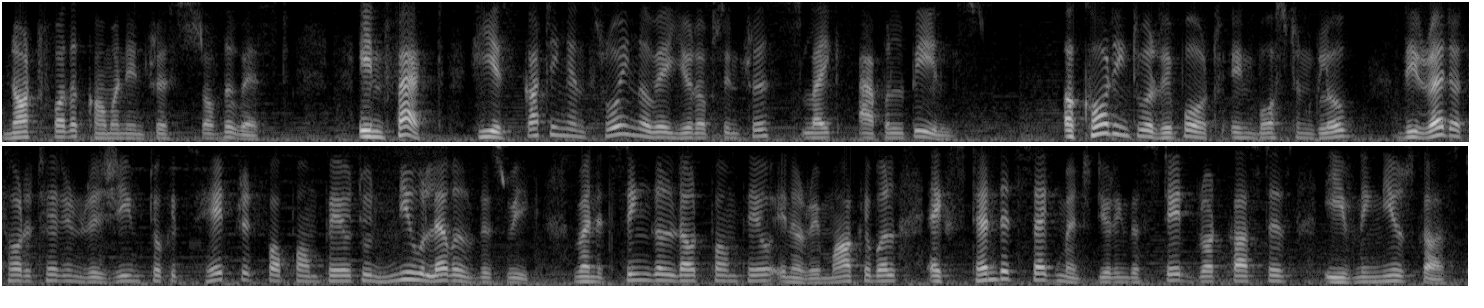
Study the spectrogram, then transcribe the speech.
not for the common interests of the West. In fact, he is cutting and throwing away Europe's interests like apple peels. According to a report in Boston Globe, the Red authoritarian regime took its hatred for Pompeo to new levels this week when it singled out Pompeo in a remarkable extended segment during the state broadcaster's evening newscast.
